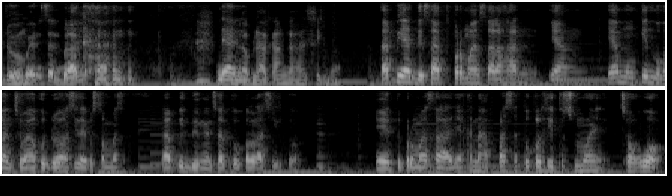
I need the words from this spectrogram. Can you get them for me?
di dong. barisan belakang. Dan Nggak belakang gak asik mbak. tapi ada satu permasalahan yang ya mungkin bukan cuma aku doang sih tapi sama tapi dengan satu kelas itu. Yaitu permasalahannya kenapa satu kelas itu semua cowok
